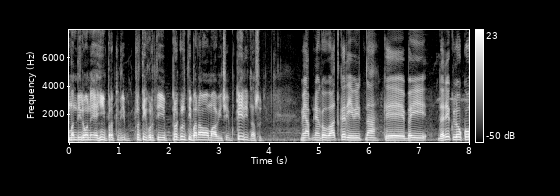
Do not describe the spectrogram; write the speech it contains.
મંદિરોને અહીં પ્રકૃતિ, પ્રતિકૃતિ, પ્રકૃતિ બનાવવામાં આવી છે. કઈ રીતના સુધી મેં આપને અગાઉ વાત કરી એવી રીતના કે ભાઈ, દરેક લોકો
